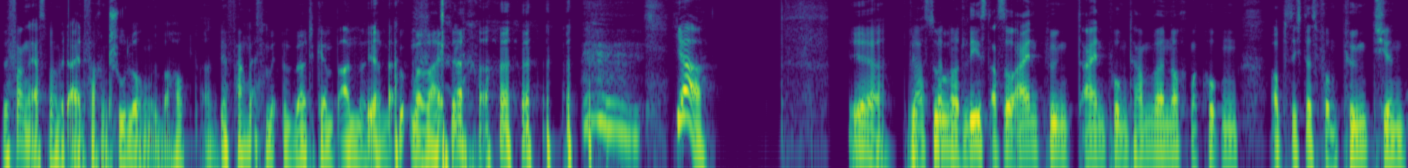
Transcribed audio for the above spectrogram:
Wir fangen erstmal mit einfachen Schulungen überhaupt an. wir fangen erstmal mit einem WordCamp an und Ja. dann gucken wir weiter. ja, Ja, last but not least. Ach so, ein Punkt, einen Punkt haben wir noch. Mal gucken, ob sich das vom Pünktchen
